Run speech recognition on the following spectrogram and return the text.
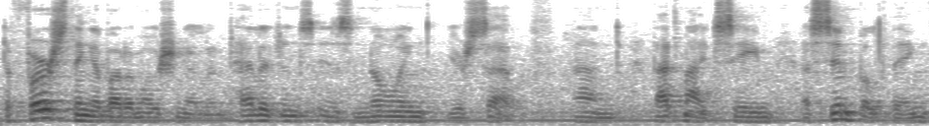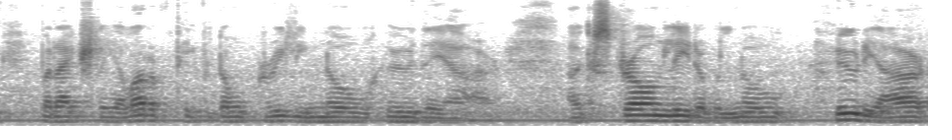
The first thing about emotional intelligence is knowing yourself. And that might seem a simple thing, but actually, a lot of people don't really know who they are. A strong leader will know who they are,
